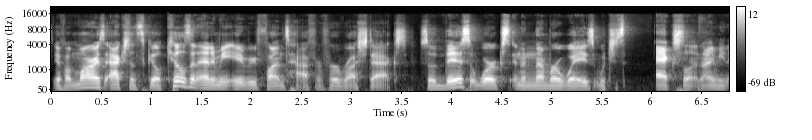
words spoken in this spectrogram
if Amara's action skill kills an enemy, it refunds half of her rush stacks. So this works in a number of ways, which is excellent. I mean,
